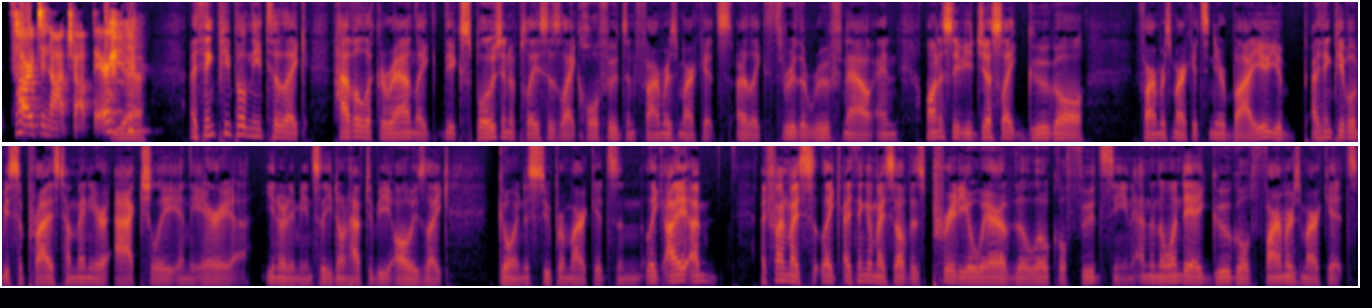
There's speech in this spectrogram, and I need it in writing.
it's hard to not shop there. Yeah. I think people need to like have a look around. Like the explosion of places like Whole Foods and farmers markets are like through the roof now. And honestly, if you just like Google farmers markets nearby you, you I think people would be surprised how many are actually in the area. You know what I mean? So you don't have to be always like going to supermarkets and like I I'm I find my like I think of myself as pretty aware of the local food scene. And then the one day I googled farmers markets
